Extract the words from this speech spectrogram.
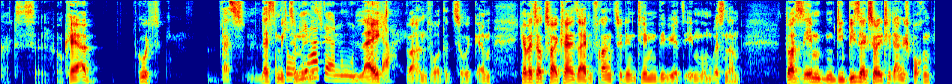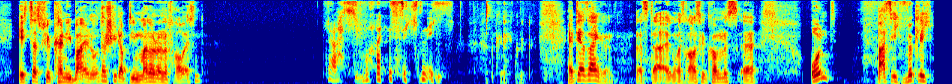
Gottes Willen. Okay, Gut, das lässt mich so, zumindest leicht ja. beantwortet zurück. Ähm, ich habe jetzt auch zwei kleine Seitenfragen zu den Themen, die wir jetzt eben umrissen haben. Du hast eben die Bisexualität angesprochen. Ist das für Kannibalen ein Unterschied, ob die einen Mann oder eine Frau essen? Das weiß ich nicht. Okay, gut. Hätte ja sein können, dass da irgendwas rausgekommen ist. Äh. Und was ich wirklich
